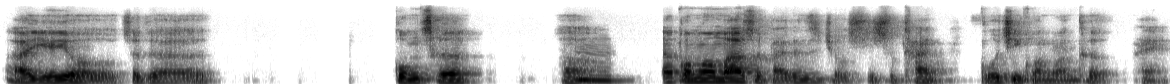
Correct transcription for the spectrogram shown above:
啊也有这个公车，啊，嗯那观光巴士百分之九十是看国际观光客，哎，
